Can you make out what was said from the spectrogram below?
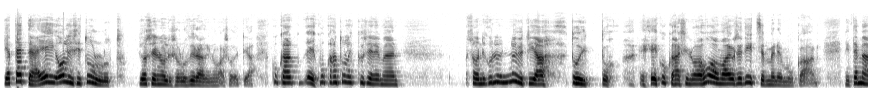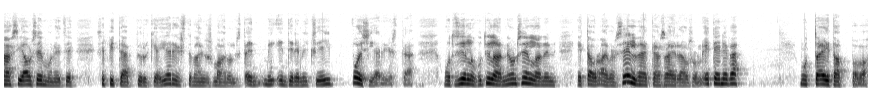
Ja tätä ei olisi tullut, jos en olisi ollut virallinen omaishoitaja. Kukaan, ei kukaan tule kyselemään. Se on niin kuin nyt ja tuittu ei kukaan sinua huomaa, jos et itse mene mukaan. Niin tämä asia on semmoinen, että se, se pitää pyrkiä järjestämään, jos mahdollista. En, en tiedä, miksi ei voisi järjestää. Mutta silloin, kun tilanne on sellainen, että on aivan selvää, että tämä sairaus on etenevä, mutta ei tappava.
